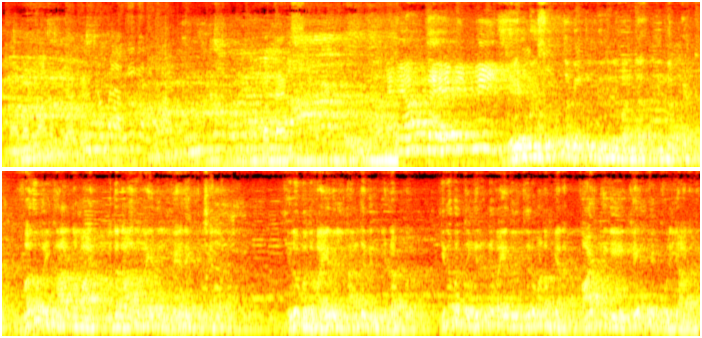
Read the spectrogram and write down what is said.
இந்த அவார்டு வாங்க முடியாது. நம்மளை அங்கீகரிக்கிறோம் ரொம்ப தேங்க்ஸ் ஏழ்மை சுத்த வீட்டில் இருந்து வந்த இந்த பெண் வறுமை காரணமாய் பதினாறு வயதில் வேலைக்கு செல்ல இருபது வயதில் தந்தையின் இழப்பு இருபத்தி இரண்டு வயதில் திருமணம் என வாழ்க்கையே கேள்விக்குறியானது.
